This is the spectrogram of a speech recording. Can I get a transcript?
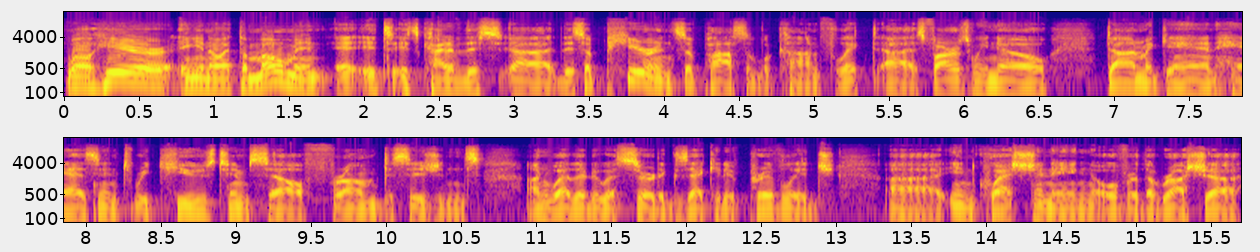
Well, here, you know, at the moment, it's it's kind of this uh, this appearance of possible conflict. Uh, as far as we know, Don McGahn hasn't recused himself from decisions on whether to assert executive privilege uh, in questioning over the Russia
